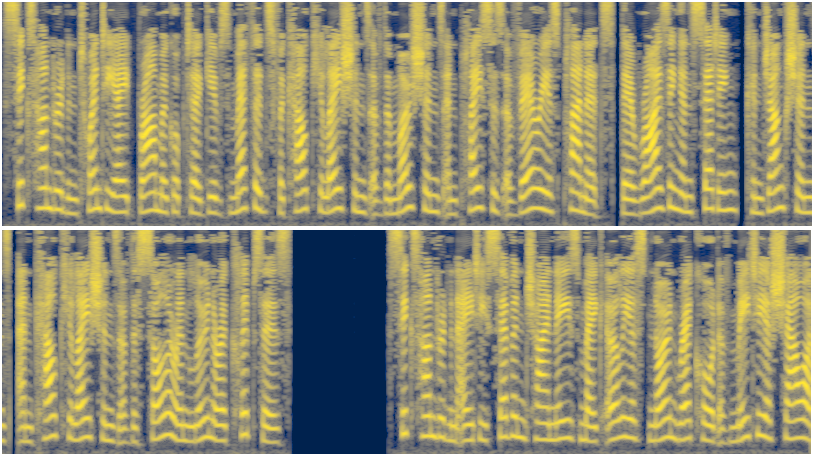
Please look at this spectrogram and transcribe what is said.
628 Brahmagupta gives methods for calculations of the motions and places of various planets, their rising and setting, conjunctions, and calculations of the solar and lunar eclipses. 687 Chinese make earliest known record of meteor shower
